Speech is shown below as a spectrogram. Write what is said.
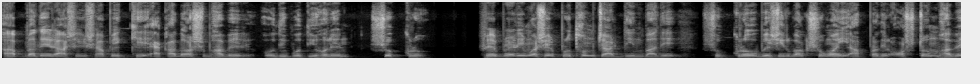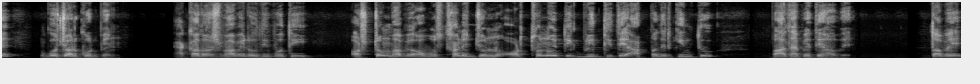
আপনাদের রাশির সাপেক্ষে একাদশ ভাবের অধিপতি হলেন শুক্র। ফেব্রুয়ারি মাসের প্রথম চার দিন বাদে শুক্র বেশিরভাগ সময় আপনাদের অষ্টম ভাবে গোচর করবেন। একাদশ ভাবের অধিপতি অষ্টম ভাবে অবস্থানের জন্য অর্থনৈতিক বৃদ্ধিতে আপনাদের কিন্তু বাধা পেতে হবে। তবে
